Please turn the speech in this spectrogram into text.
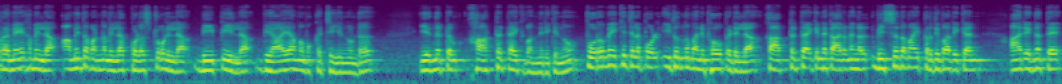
പ്രമേഹമില്ല അമിതവണ്ണമില്ല കൊളസ്ട്രോളില്ല ബി പി ഇല്ല വ്യായാമമൊക്കെ ചെയ്യുന്നുണ്ട്. എന്നിട്ടും ഹാർട്ട് അറ്റാക്ക് വന്നിരിക്കുന്നു. പുറമേക്ക് ചിലപ്പോൾ ഇതൊന്നും അനുഭവപ്പെടില്ല. ഹാർട്ട് അറ്റാക്കിന്റെ കാരണങ്ങൾ വിശദമായി പ്രതിപാദിക്കാൻ ആ രംഗത്തെ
